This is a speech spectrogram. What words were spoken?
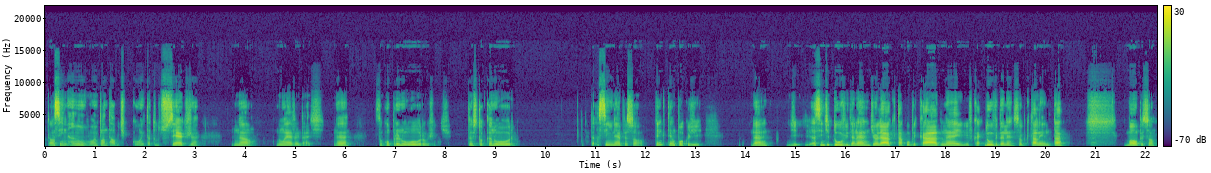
Então, assim, não, vamos implantar o Bitcoin, tá tudo certo já. Não, não é verdade, né? Estão comprando ouro, gente. Estão estocando ouro. Então, assim, né, pessoal? Tem que ter um pouco de, né, de, assim, de dúvida, né? De olhar o que está publicado, né? E ficar em dúvida, né? Sobre o que está lendo, tá? Bom, pessoal.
